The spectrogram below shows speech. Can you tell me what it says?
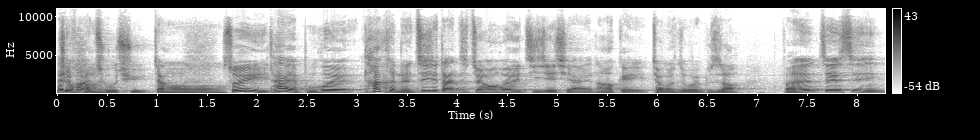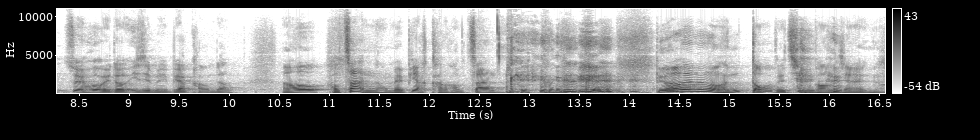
他就放你出去，这样。哦，所以他也不会，他可能这些单子最后会集结起来，然后给教官说，我也不知道。反正这件事情最后也都一直没必要扛到。然后好赞哦，没必要扛，好赞、哦。不用在那种很陡的情况下，你知道？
